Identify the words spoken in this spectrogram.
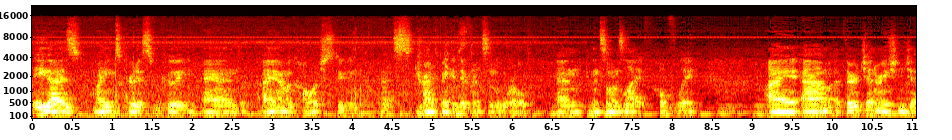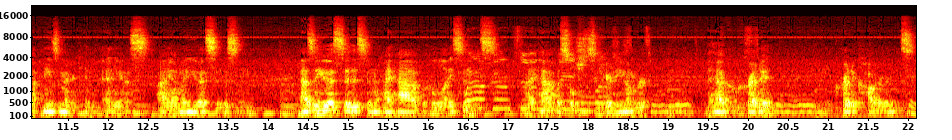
Hey guys, my name is Curtis Fukui, and I am a college student that's trying to make a difference in the world and in someone's life, hopefully. I am a third generation Japanese American, and yes, I am a US citizen. As a US citizen, I have a license, I have a social security number, I have credit, credit cards.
